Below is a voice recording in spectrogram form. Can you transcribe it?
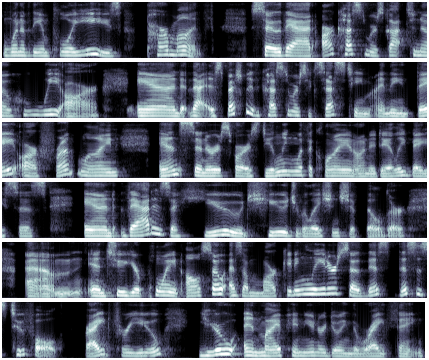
one of the employees per month so that our customers got to know who we are and that especially the customer success team i mean they are frontline and center as far as dealing with a client on a daily basis and that is a huge huge relationship builder um, and to your point also as a marketing leader so this this is twofold right for you. You in my opinion are doing the right thing.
